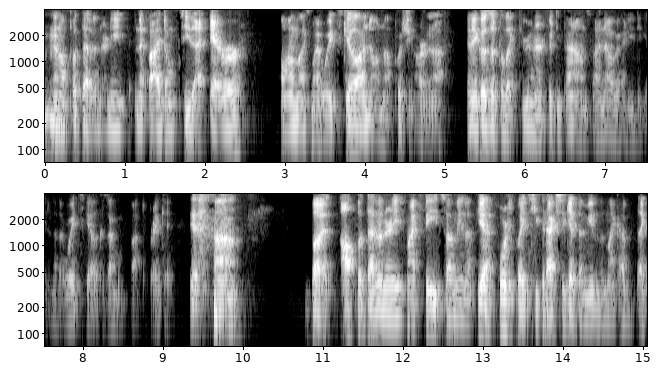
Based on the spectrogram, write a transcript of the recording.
Mhm. and I'll put that underneath. And if I don't see that error on like my weight scale, I know I'm not pushing hard enough. And it goes up to like 350 pounds. I know I need to get another weight scale because I'm about to break it. Yeah. Um, but I'll put that underneath my feet. So I mean, if you had force plates, you could actually get them even like a like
